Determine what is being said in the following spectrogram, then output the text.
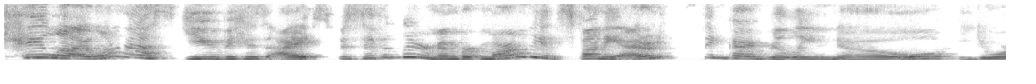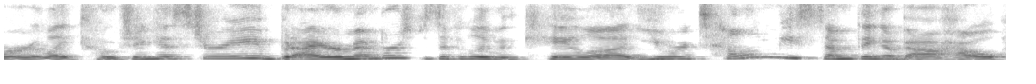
Kayla, I want to ask you because I specifically remember Marley. It's funny. I don't think I really know your like coaching history, but I remember specifically with Kayla, you were telling me something about how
